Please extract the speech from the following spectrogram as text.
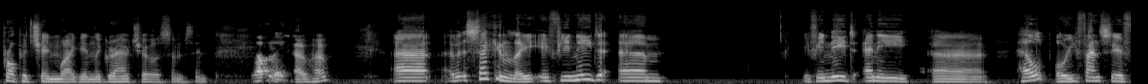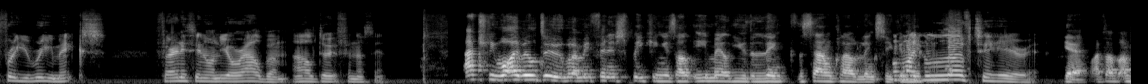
proper chin wag in the Groucho or something. Lovely. Soho. Uh, but secondly, if you need um, if you need any uh, help or you fancy a free remix for anything on your album, I'll do it for nothing. Actually, what I will do when we finish speaking is I'll email you the link, the SoundCloud link, so you oh, can. I'd love to hear it. Yeah, I'm, I'm,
